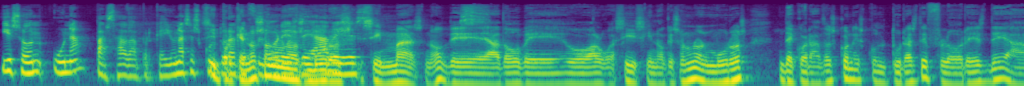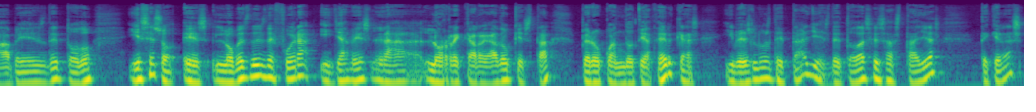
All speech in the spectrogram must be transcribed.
y son una pasada, porque hay unas Sí, esculturas porque de no son flores, unos de muros aves. sin más, ¿no? De adobe o algo así, sino que son unos muros decorados con esculturas de flores, de aves, de todo. Y es eso, es lo ves desde fuera y ya ves la- lo recargado que está, pero cuando te acercas y ves los detalles de todas esas tallas, te quedas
